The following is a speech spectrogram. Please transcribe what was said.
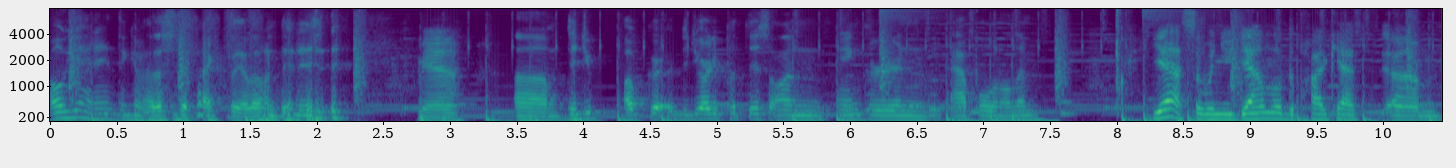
Oh yeah, I didn't think about this. the fact the other one didn't. Yeah. Um. Did you upgrade? Did you already put this on Anchor and Apple and all them? Yeah. So when you download the podcast, um,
